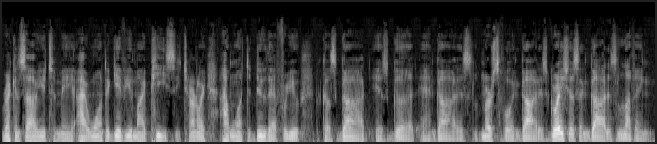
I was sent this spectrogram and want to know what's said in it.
reconcile you to me. I want to give you my peace eternally. I want to do that for you because God is good and God is merciful and God is gracious and God is loving.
